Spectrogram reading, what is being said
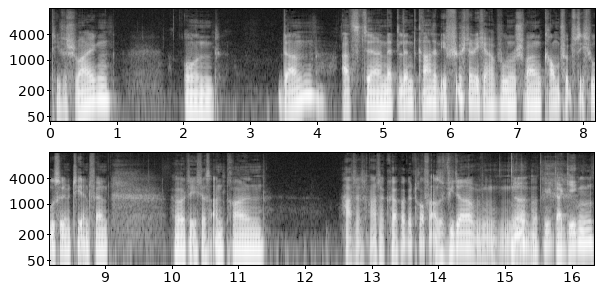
tiefes Schweigen und dann, als der Ned Land gerade die fürchterliche Harpune schwang, kaum 50 Fuß von dem Tier entfernt, hörte ich das Anprallen. Harter, harter Körper getroffen, also wieder. Ne? Dagegen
